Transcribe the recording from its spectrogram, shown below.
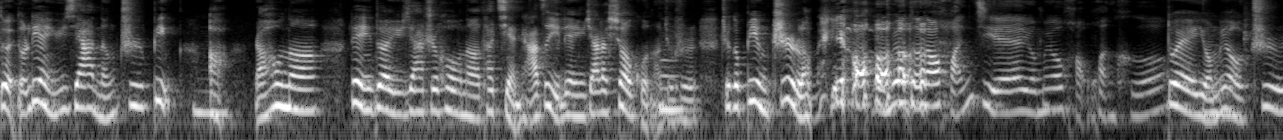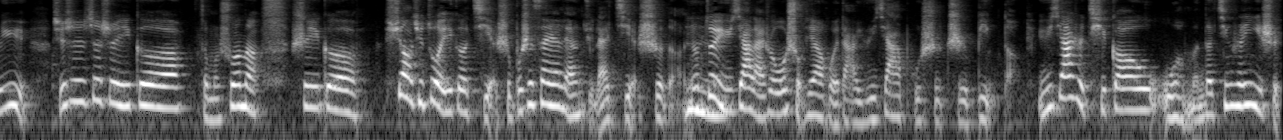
对，就练瑜伽能治病啊。然后呢，练一段瑜伽之后呢，他检查自己练瑜伽的效果呢，就是这个病治了没有？有没有得到缓解？有没有好缓和？对，有没有治愈？其实这是一个怎么说呢？是一个需要去做一个解释，不是三言两语来解释的。因为对瑜伽来说，我首先要回答：瑜伽不是治病的。瑜伽是提高我们的精神意识，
